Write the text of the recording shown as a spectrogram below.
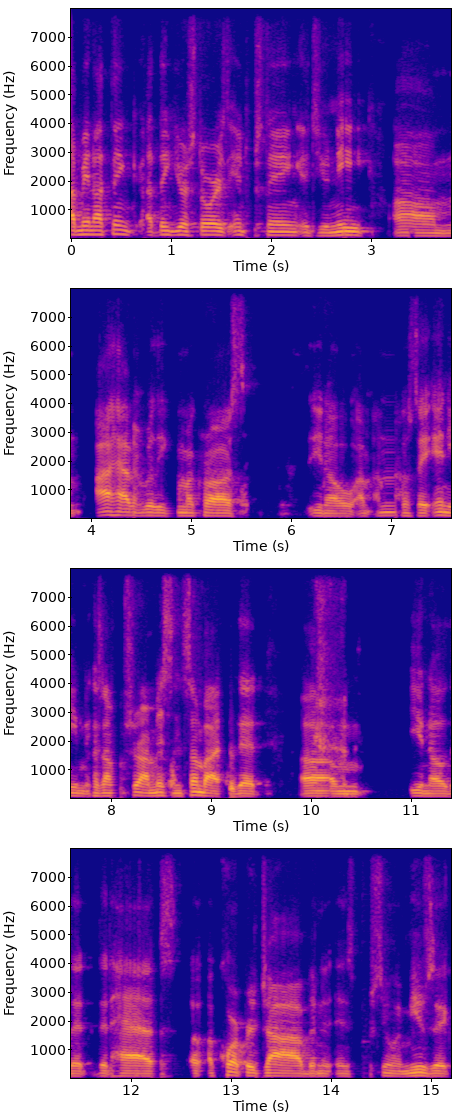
I mean, I think I think your story is interesting. It's unique. Um, I haven't really come across, you know, I'm, I'm not gonna say any because I'm sure I'm missing somebody that, um, you know, that that has a, a corporate job and is pursuing music.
